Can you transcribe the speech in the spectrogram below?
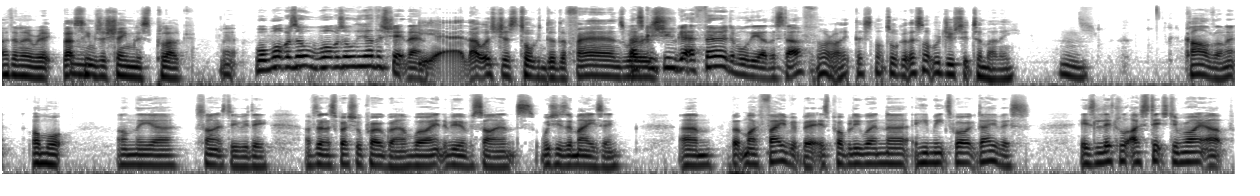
I don't know, Rick. That hmm. seems a shameless plug. Yeah. Well, what was all what was all the other shit then? Yeah, that was just talking to the fans. That's because you get a third of all the other stuff. all right, let's not talk. Let's not reduce it to money. Hmm. Carl's on it. On what? On the uh, science DVD. I've done a special program where I interview him for science, which is amazing. Um, but my favourite bit is probably when uh, he meets Warwick Davis. His little, I stitched him right up.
